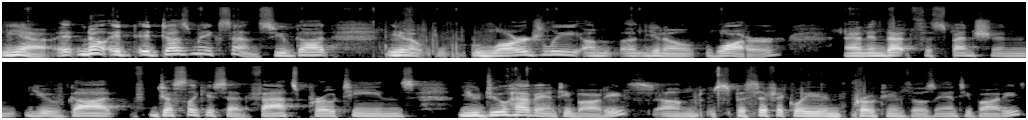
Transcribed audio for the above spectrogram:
yeah, it, no, it, it does make sense. You've got, you know, largely, um, uh, you know, water, and in that suspension, you've got, just like you said, fats, proteins. You do have antibodies, um, specifically in proteins, those antibodies.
